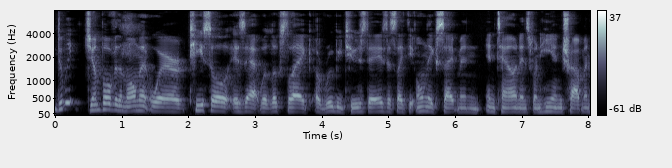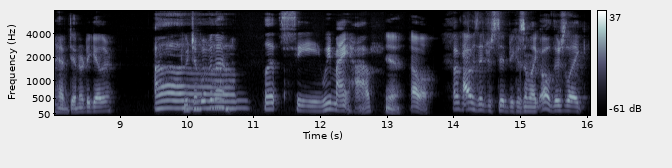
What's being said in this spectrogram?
Do we jump over the moment where Teasel is at what looks like a Ruby Tuesdays? It's like the only excitement in town. And it's when he and Troutman have dinner together. Um, we jump over that? Let's see. We might have. Yeah. Oh well. Okay. I was interested because I'm like, oh, there's like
